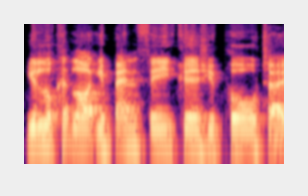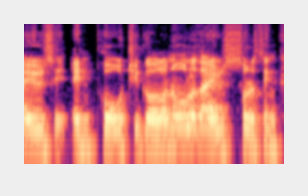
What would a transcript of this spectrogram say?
You look at like your Benficas, your Portos in Portugal, and all of those sort of things.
